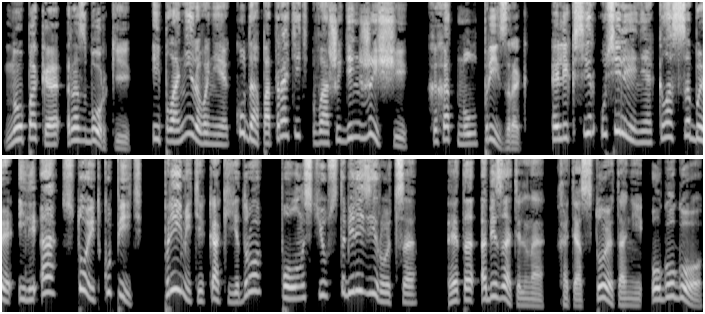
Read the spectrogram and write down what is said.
но пока разборки. И планирование, куда потратить ваши деньжищи, хохотнул призрак. Эликсир усиления класса Б или А стоит купить. Примите, как ядро полностью стабилизируется. Это обязательно, хотя стоят они ого-го,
